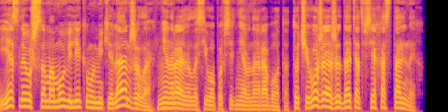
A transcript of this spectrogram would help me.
Если уж самому великому Микеланджело не нравилась его повседневная работа, то чего же ожидать от всех остальных?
